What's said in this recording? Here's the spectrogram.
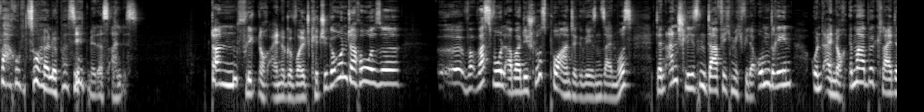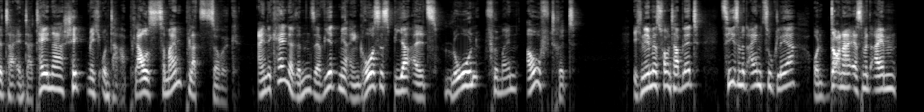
Warum zur Hölle passiert mir das alles? Dann fliegt noch eine gewollt kitschige Unterhose, äh, was wohl aber die Schlusspointe gewesen sein muss, denn anschließend darf ich mich wieder umdrehen und ein noch immer bekleideter Entertainer schickt mich unter Applaus zu meinem Platz zurück. Eine Kellnerin serviert mir ein großes Bier als Lohn für meinen Auftritt. Ich nehme es vom Tablett, ziehe es mit einem Zug leer und donner es mit einem.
